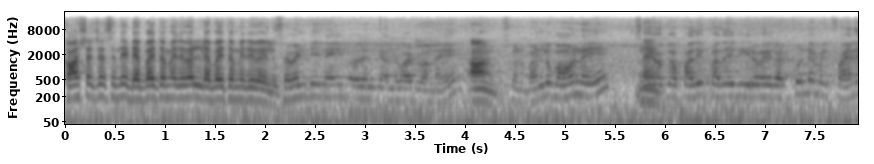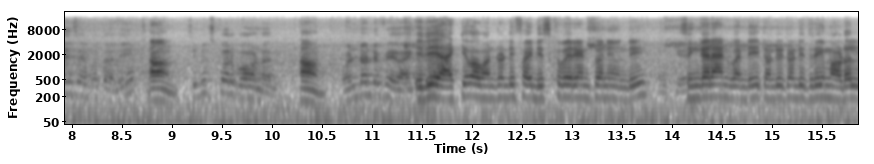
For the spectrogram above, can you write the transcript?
కాస్ట్ వచ్చేసింది డెబ్బై తొమ్మిది వేలు డెబ్బై తొమ్మిది వేలు. సెవెంటీ నైన్ థౌసండ్కి అందుబాటులో ఉన్నాయి. అవును. బండ్లు బాగున్నాయి. ఒక పది పదహైదు ఇరవై కట్టుకుంటే మీకు ఫైనాన్స్ అయిపోతుంది. అవును. సిబిల్ స్కోర్ బాగుండాలి. అవును. వన్ ట్వంటీ ఫైవ్ ఇది Activa one twenty five disc వేరియంట్తోని ఉంది. సింగిల్ హ్యాండ్ బండి twenty twenty three model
